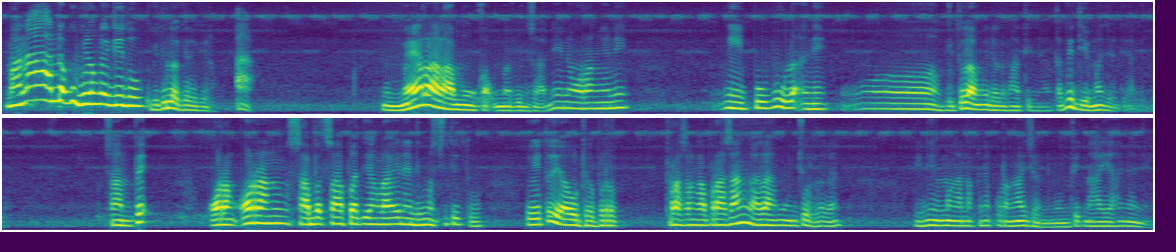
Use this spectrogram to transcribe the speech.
Mana ada aku bilang kayak gitu. Gitulah kira-kira. Ah. Memerah lah muka Umar bin Sa'ad. Ini orang ini nipu pula ini. Oh, gitulah mungkin dalam hatinya. Tapi diam aja dia. Sampai orang-orang sahabat-sahabat yang lain yang di masjid itu itu ya udah berprasangka-prasangka lah muncul lah kan ini memang anaknya kurang ajar nih memfitnah ayahnya nih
